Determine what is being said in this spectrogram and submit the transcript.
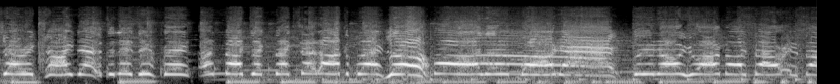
Sharing kindness! It's an easy feat! And magic makes it all complete! Yeah! My little pony! Do you know you are my very, best?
